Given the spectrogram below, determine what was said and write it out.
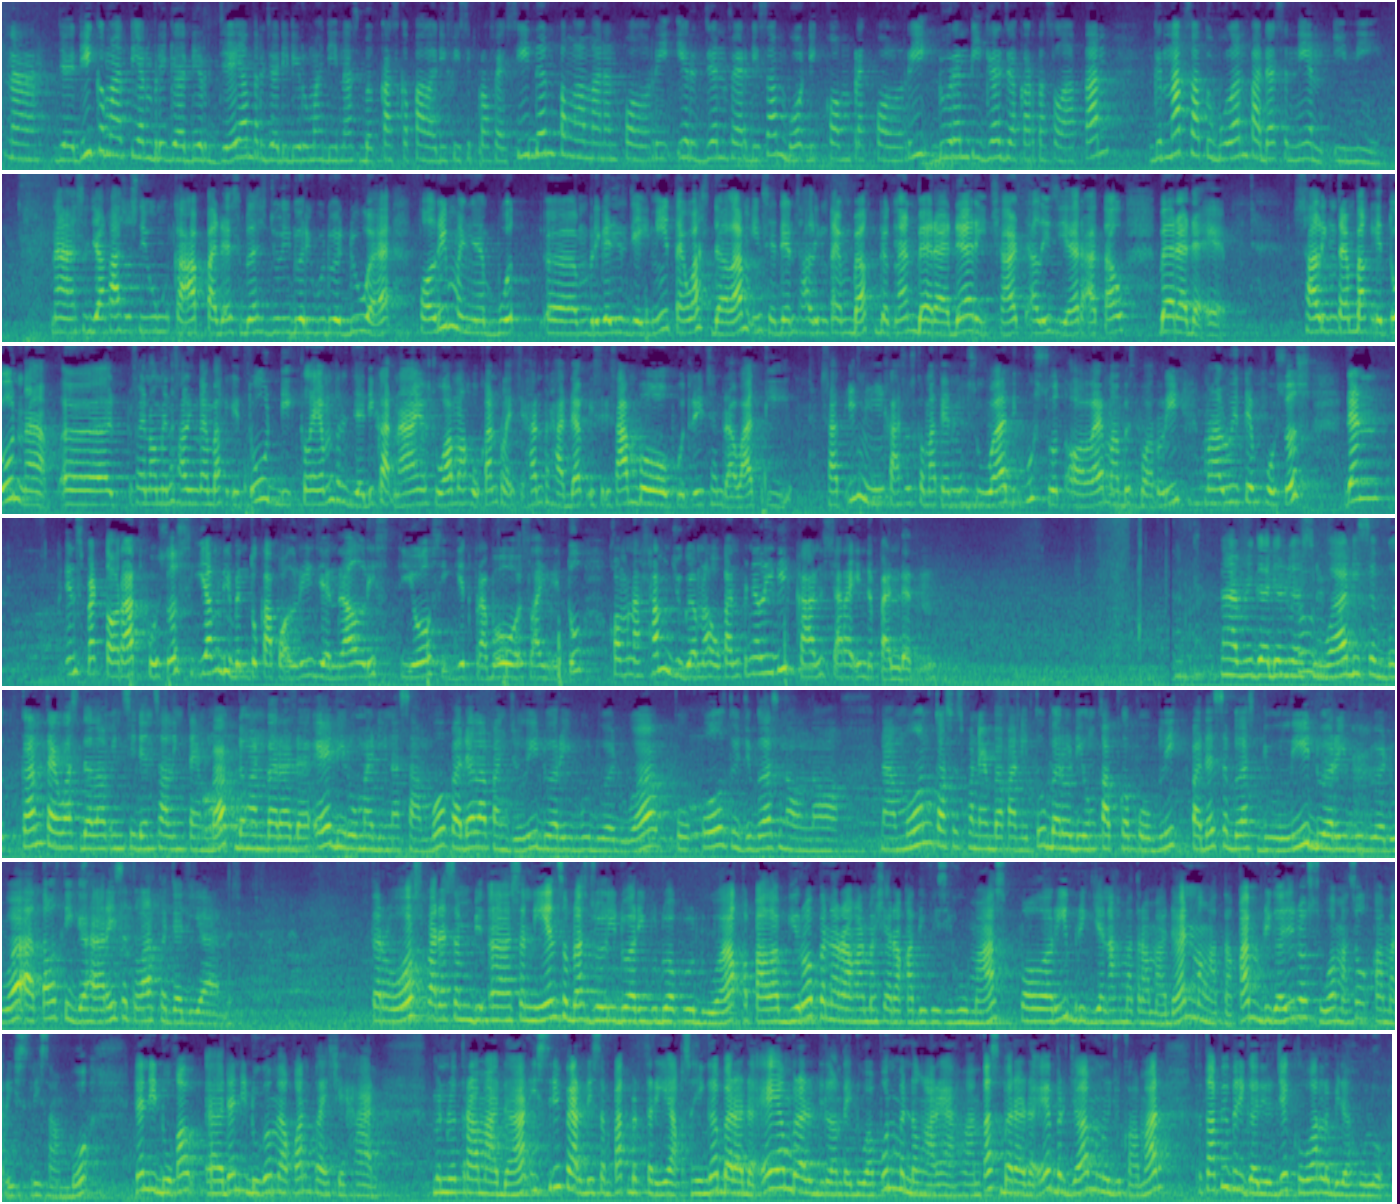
Nah, jadi kematian Brigadir J yang terjadi di rumah dinas bekas Kepala Divisi Profesi dan Pengamanan Polri Irjen Verdi Sambo di Komplek Polri Duren 3 Jakarta Selatan genap satu bulan pada Senin ini. Nah, sejak kasus diungkap pada 11 Juli 2022, Polri menyebut em, Brigadir J ini tewas dalam insiden saling tembak dengan Barada Richard Eliezer atau Barada E. Saling tembak itu, nah eh, fenomena saling tembak itu diklaim terjadi karena Yosua melakukan pelecehan terhadap istri Sambo, Putri Cendrawati. Saat ini kasus kematian Yosua diusut oleh Mabes Polri melalui tim khusus dan Inspektorat khusus yang dibentuk Kapolri Jenderal Listio Sigit Prabowo. Selain itu, Komnas HAM juga melakukan penyelidikan secara independen. Nah, Brigadir Joshua disebutkan tewas dalam insiden saling tembak dengan Baradae di rumah dinas Sambo pada 8 Juli 2022 pukul 17.00. Namun, kasus penembakan itu baru diungkap ke publik pada 11 Juli 2022 atau tiga hari setelah kejadian. Terus pada eh, Senin 11 Juli 2022, Kepala Biro Penerangan Masyarakat Divisi Humas Polri Brigjen Ahmad Ramadan mengatakan Brigadir Yosua masuk ke kamar istri Sambo dan diduga eh, dan diduga melakukan pelecehan. Menurut Ramadan, istri Ferdi sempat berteriak sehingga Baradae yang berada di lantai dua pun mendengarnya. Lantas Baradae berjalan menuju kamar, tetapi Brigadir J keluar lebih dahulu.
